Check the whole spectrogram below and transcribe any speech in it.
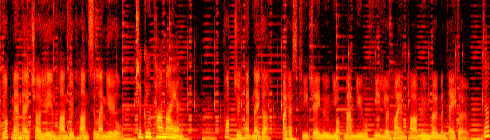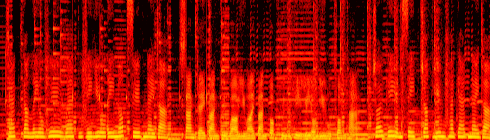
Yotman ho yin han dud han salam yul. Jagu kamayan. Habnada, ISTJ Noon Yokman Yul Fi Yohyan Ha Noon Moment Ado. Duk Dak Galil Hu Wak Hi Yul E Not Sub Nada. Sang Day Bangu Wa Ui Ban Bok Hun Hi Yon Yul Tom Ha. Jogi and Seek Juk Yung Hagad Nada.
